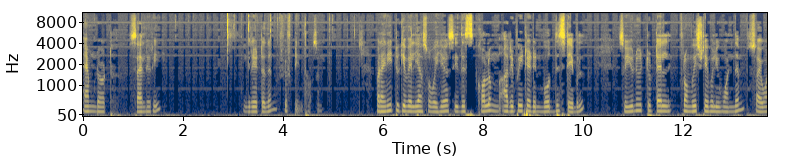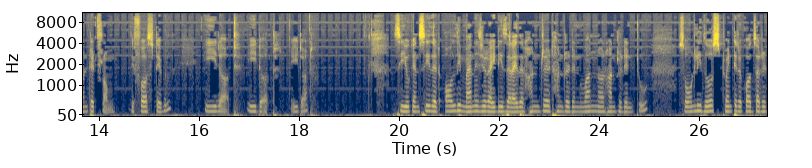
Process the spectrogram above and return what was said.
M dot salary greater than 15,000 but I need to give alias over here. See this column are repeated in both this table. So you need to tell from which table you want them. So I want it from the first table e dot e dot e dot. See you can see that all the manager IDs are either 100 101 or 102 so only those 20 records are ret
